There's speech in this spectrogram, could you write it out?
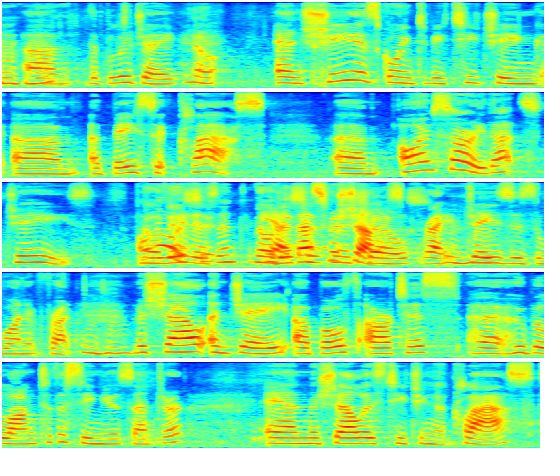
um, the Blue Jay, No. and she is going to be teaching um, a basic class. Um, oh, I'm sorry, that's Jay's. Oh, No, no, it is- isn't. no, yeah, that's is Michelle's. Michelle's. Right, Jay's is the one in front. Michelle and Jay are both artists uh, who belong to the Senior Center, and Michelle is teaching a class.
